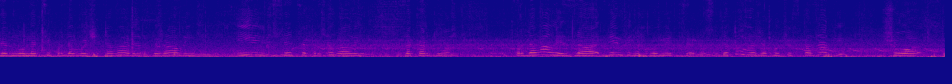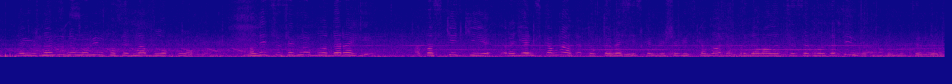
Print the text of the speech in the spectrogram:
зерно, на ці продовольчі товари, збирали і все це продавали за кордон. Продавали за демпінговими ценами. До того ж я хочу сказати, що на міжнародному ринку зерна було повно, але це зерно було дороге. А оскільки радянська влада, тобто російська більшовицька влада, продавала це зерно за демпінговими ценами,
